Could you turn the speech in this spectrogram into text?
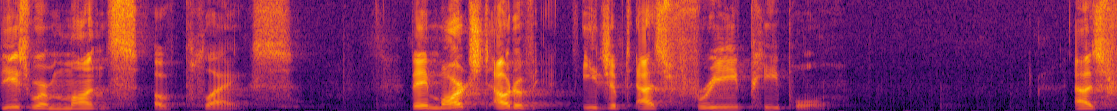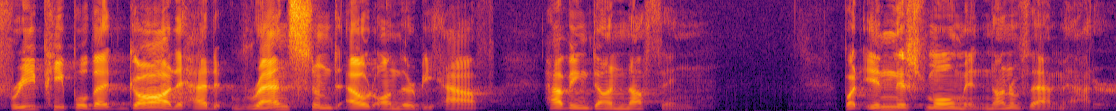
These were months of plagues. They marched out of Egypt as free people as free people that God had ransomed out on their behalf, having done nothing. But in this moment, none of that mattered.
